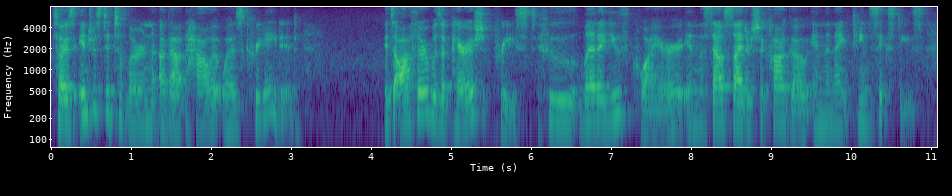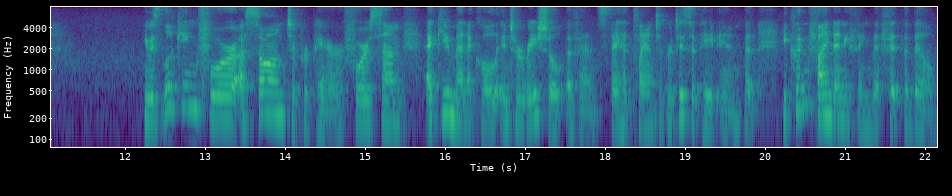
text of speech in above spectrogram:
so I was interested to learn about how it was created. Its author was a parish priest who led a youth choir in the south side of Chicago in the 1960s. He was looking for a song to prepare for some ecumenical interracial events they had planned to participate in, but he couldn't find anything that fit the bill.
